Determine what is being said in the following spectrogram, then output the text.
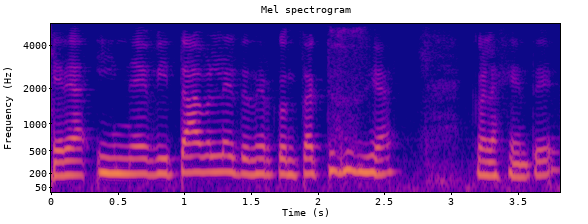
Era inevitable tener contacto social con la gente.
